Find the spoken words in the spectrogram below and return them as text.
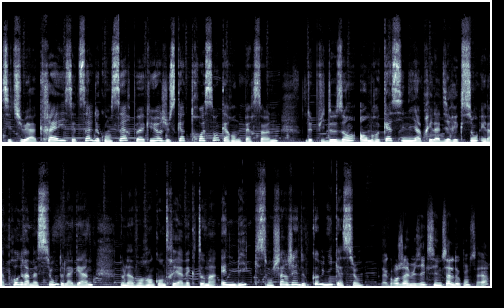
Située à Creil, cette salle de concert peut accueillir jusqu'à 340 personnes. Depuis deux ans, Ambre Cassini a pris la direction et la programmation de la Gamme. Nous l'avons rencontré avec Thomas Henbick, son chargé de communication. La Grange à musique, c'est une salle de concert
